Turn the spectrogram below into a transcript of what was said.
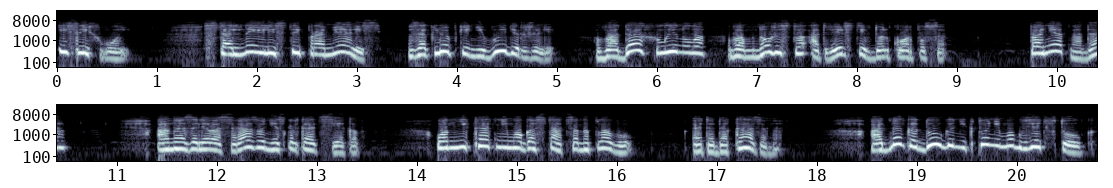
И с лихвой. Стальные листы промялись, заклепки не выдержали, вода хлынула во множество отверстий вдоль корпуса. Понятно, да? Она залила сразу несколько отсеков. Он никак не мог остаться на плаву. Это доказано. Однако долго никто не мог взять в толк,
